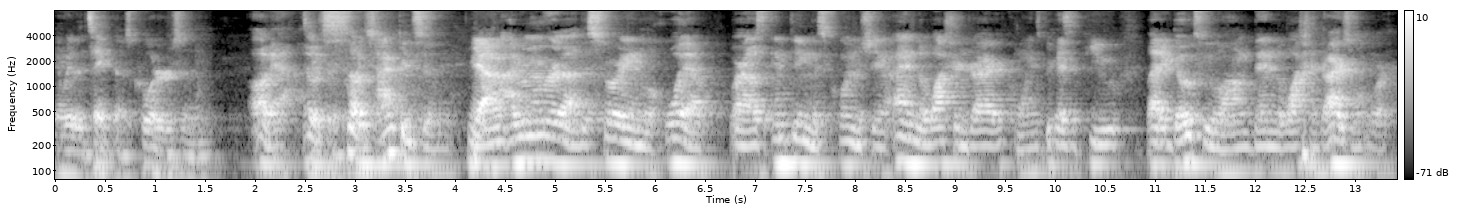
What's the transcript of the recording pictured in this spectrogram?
and we would take those quarters and Oh yeah, So it was it's so time consuming. Yeah. I remember uh, the story in La Jolla where I was emptying this coin machine and the washer and dryer coins because if you let it go too long, then the washer and dryers won't work.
